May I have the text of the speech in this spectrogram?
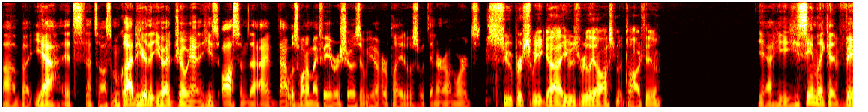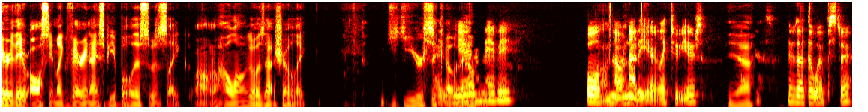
Uh, but yeah, it's that's awesome. I'm glad to hear that you had Joey on. He's awesome. That I that was one of my favorite shows that we've ever played. It was within our own words. Super sweet guy. He was really awesome to talk to. Yeah, he he seemed like a very they were all seemed like very nice people. This was like I don't know how long ago was that show? Like years a ago year, now. maybe. Well, Oh, no, not a year. Like two years. Yeah, It was at the Webster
